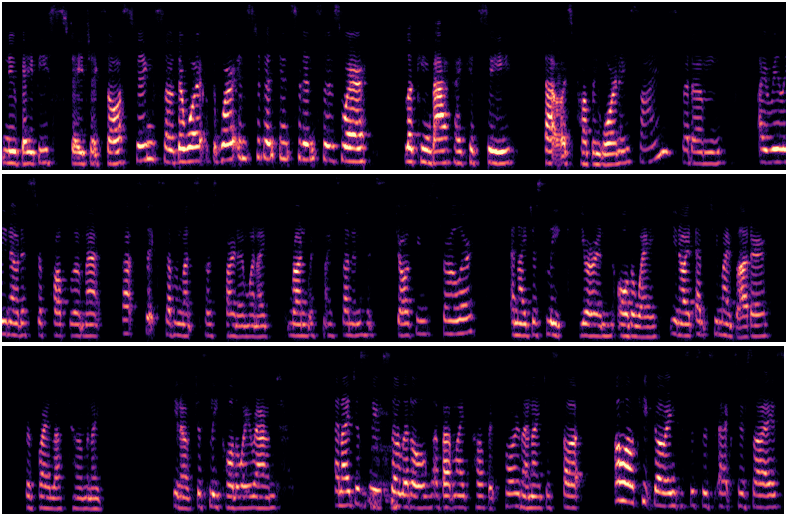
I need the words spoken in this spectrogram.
new baby stage exhausting. So there were, there were incident, incidences where looking back, I could see that was probably warning signs. But um, I really noticed a problem at about six, seven months postpartum when I run with my son in his jogging stroller and I just leak urine all the way. You know, I'd empty my bladder before I left home and I, you know, just leak all the way around. And I just knew so little about my pelvic floor then. I just thought, oh, I'll keep going because this is exercise.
